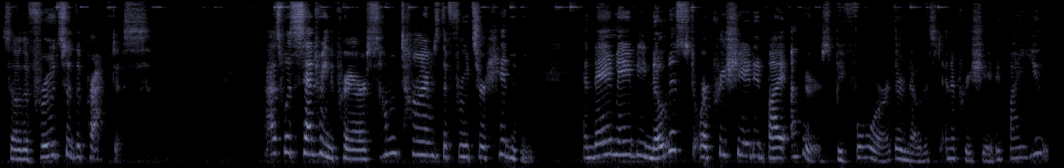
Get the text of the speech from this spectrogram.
So the fruits of the practice. As with centering the prayer, sometimes the fruits are hidden and they may be noticed or appreciated by others before they're noticed and appreciated by you.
